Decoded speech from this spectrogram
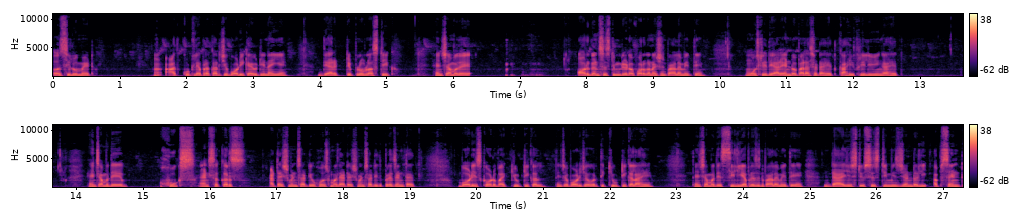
acoelomate. आत कुठल्या प्रकारची बॉडी कॅव्हिटी नाही आहे दे आर ट्रिप्लोब्लास्टिक ह्यांच्यामध्ये organ system grade of organization पाहायला मिळते. मोस्टली दे आर एंडोपॅरासिट आहेत काही फ्री लिव्हिंग आहेत. ह्यांच्यामध्ये हुक्स अँड सकर्स अटॅचमेंटसाठी होस्टमध्ये अटॅचमेंटसाठी ते प्रेझेंट आहेत. Body is covered by cuticle त्यांच्या बॉडीच्या वरती क्युटिकल आहे. त्यांच्यामध्ये सिलिया प्रेझेंट पाहायला मिळते. Digestive system is generally absent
